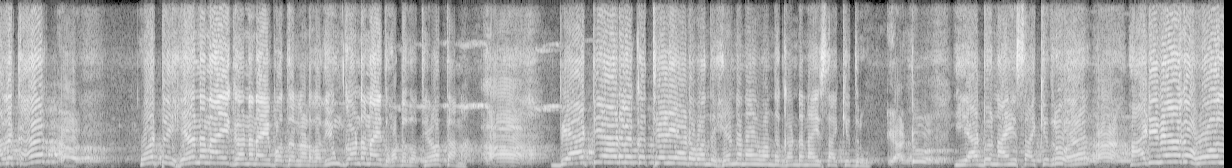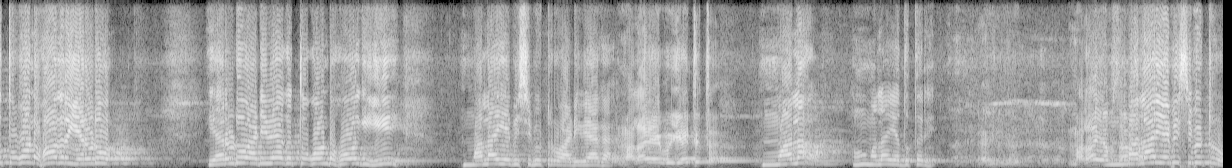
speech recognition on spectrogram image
ಅದಕ್ಕೆ ಹೌದು ಒಟ್ಟು ಹೆಣ್ಣು ನಾಯಿ ಗಂಡ ನಾಯಿ ಬದಲು ನಡ್ದದ. ಇವ್ ಗಂಡ ನಾಯಿ ಹೊಡೆದತ್ ಹೇಳ್ತಾನ. ಬ್ಯಾಟಿ ಆಡ್ಬೇಕಂತ ಹೇಳಿ ಆಡ ಒಂದು ಹೆಣ್ಣು ನಾಯಿ ಒಂದು ಗಂಡ ನಾಯಿ ಸಾಕಿದ್ರು. ಎರಡು. ನಾಯಿ ಸಾಕಿದ್ರು. ಅಡಿವ್ಯಾಗ ಹೋದ್ ತಗೊಂಡು ಹೋದ್ರೆ ಎರಡು. ಎರಡು ಅಡಿವ್ಯಾಗ ತಗೊಂಡು ಹೋಗಿ ಮಲ ಎಬಿಸಿಬಿಟ್ರು ಅಡಿವ್ಯಾಗ. ಮಲ ಮಲ ಹ್ಞೂ ಮಲ ಎದ್ದುತ್ತರಿ. ಮಲ ಎಬಿಸಿ ಮಲ ಎಬಿಸಿಬಿಟ್ರು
